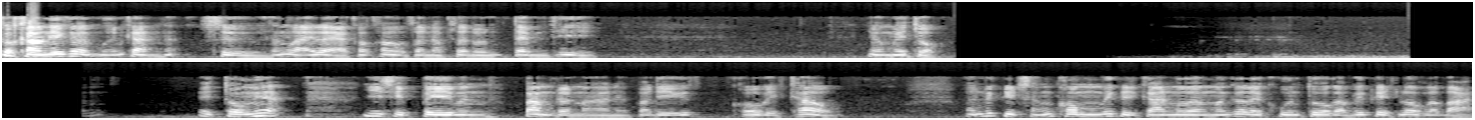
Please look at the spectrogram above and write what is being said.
ก็คราวนี้ก็เหมือนกันสื่อทั้งหลายแหละก็เข้าสนับสนุนเต็มที่ ยังไม่จบ ไอ้ตรงเนี้ยยี่สิบปีมันปั้มกันมาเนี่ยพอดีโควิดเข้า มันวิกฤตสังคมวิกฤตการเมืองมันก็เลยคูณตัวกับวิกฤตโรคระบาด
